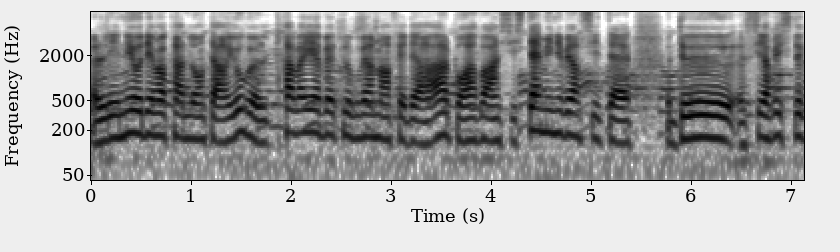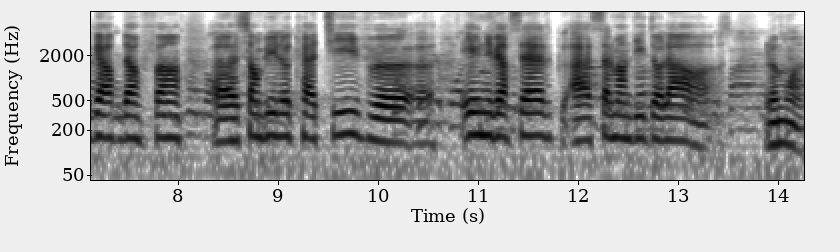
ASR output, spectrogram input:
Les néo-démocrates de l'Ontario veulent travailler avec le gouvernement fédéral pour avoir un système universitaire de services de garde d'enfants euh, sans but lucratif euh, et universel à seulement 10 dollars le mois.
